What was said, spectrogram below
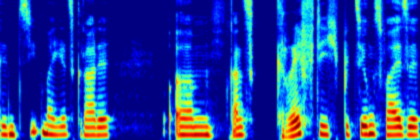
den sieht man jetzt gerade ähm, ganz kräftig, beziehungsweise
